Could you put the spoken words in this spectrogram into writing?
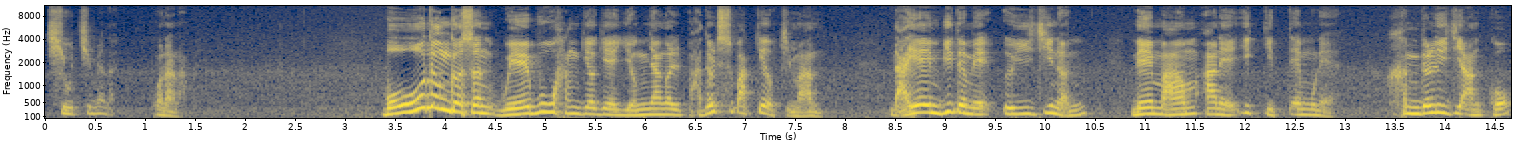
치우치면 고난합니다. 모든 것은 외부 환경의 영향을 받을 수밖에 없지만 나의 믿음의 의지는 내 마음 안에 있기 때문에 흔들리지 않고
